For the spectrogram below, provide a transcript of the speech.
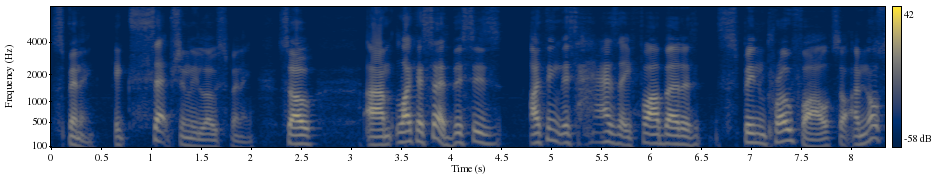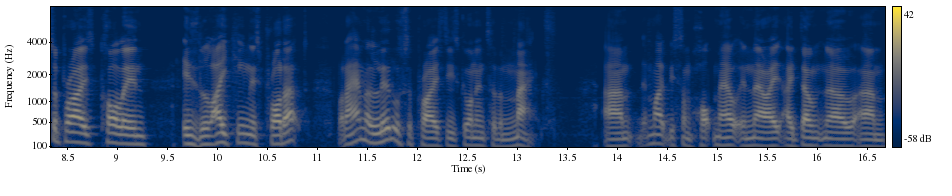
spinning, exceptionally low spinning. So, um, like I said, this is, I think this has a far better spin profile. So I'm not surprised Collin is liking this product, but I am a little surprised he's gone into the max. Um, there might be some hot melt in there, I, I don't know. Um,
